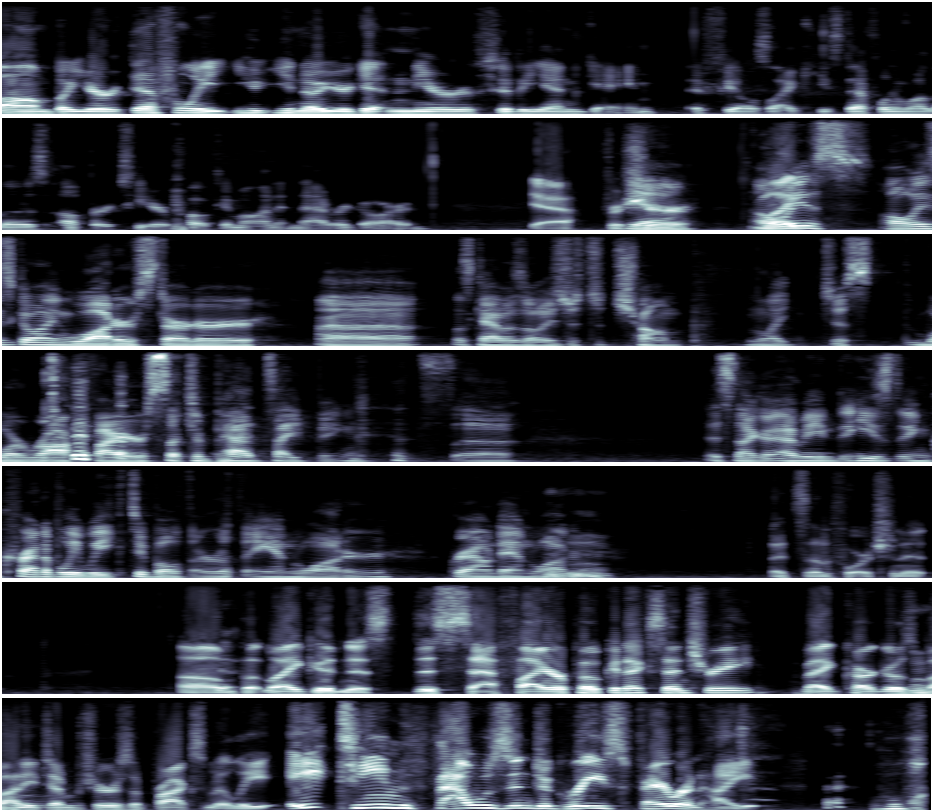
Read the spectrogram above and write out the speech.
um but you're definitely you, you know you're getting nearer to the end game it feels like he's definitely one of those upper tier pokemon in that regard yeah, for Yeah. sure. Mike- Always, always going water starter. Uh, this guy was always just a chump. Like, just where rock fire is such a bad typing. It's uh, it's not. I mean, he's incredibly weak to both earth and water, ground and water. Mhm. That's unfortunate. Um, Yeah. But my goodness, this Sapphire Pokedex entry, Magcargo's body Mhm. temperature is approximately 18,000 degrees Fahrenheit.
